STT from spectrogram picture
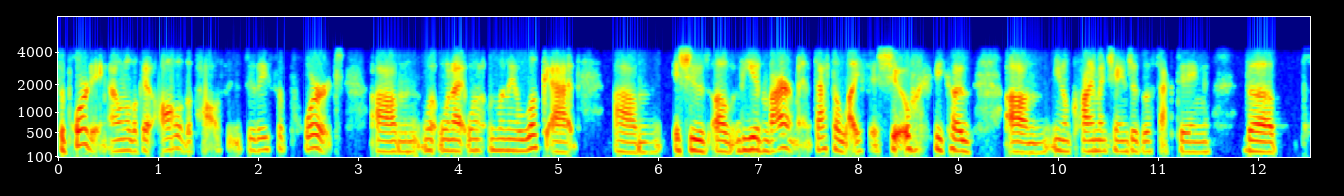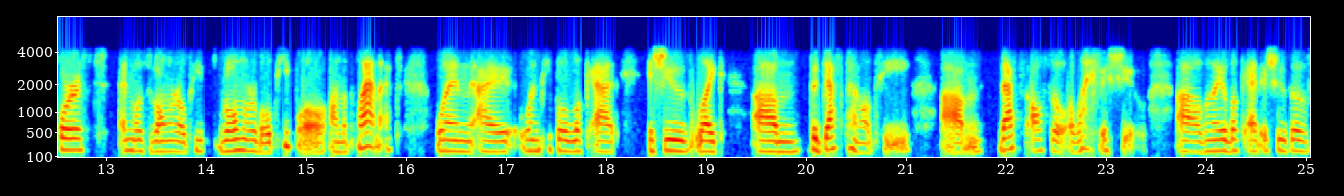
supporting. I want to look at all of the policies. Do they support um, when I when, when they look at um, issues of the environment? That's a life issue because um, you know climate change is affecting the poorest and most vulnerable pe- vulnerable people on the planet. When I when people look at issues like um, the death penalty, um, that's also a life issue. Uh, when they look at issues of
